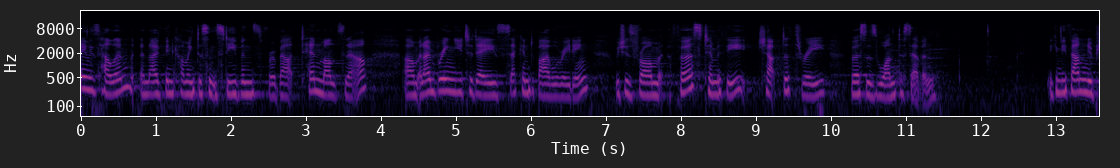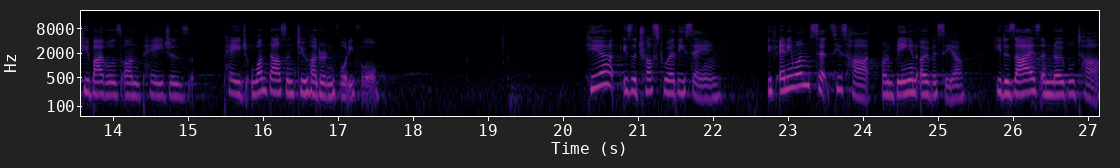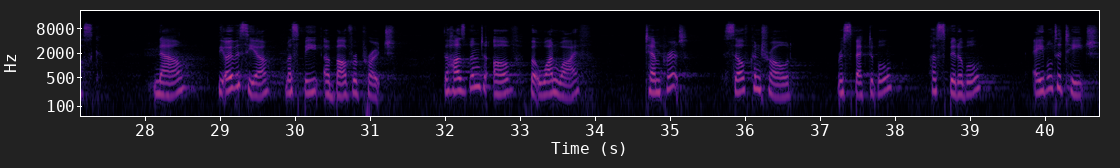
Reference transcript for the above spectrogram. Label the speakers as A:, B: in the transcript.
A: name is Helen, and I've been coming to St. Stephen's for about 10 months now. Um, and I'm bringing you today's second Bible reading, which is from 1 Timothy chapter 3, verses 1 to 7. It can be found in your Pew Bibles on pages, page 1244. Here is a trustworthy saying If anyone sets his heart on being an overseer, he desires a noble task. Now, the overseer must be above reproach, the husband of but one wife, temperate, self controlled, respectable, hospitable, able to teach,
